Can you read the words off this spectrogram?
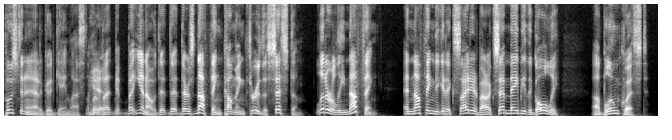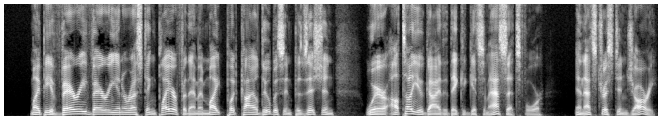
Puustinen had a good game last night, but, but but you know, th- th- there's nothing coming through the system, literally nothing, and nothing to get excited about except maybe the goalie, uh, Blomqvist, might be a very very interesting player for them and might put Kyle Dubas in position where I'll tell you a guy that they could get some assets for, and that's Tristan Jarry.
